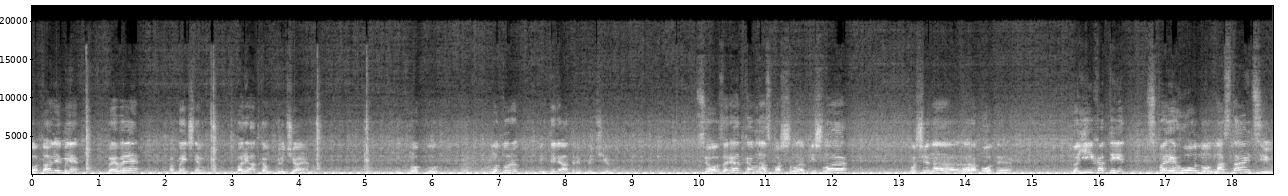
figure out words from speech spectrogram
О, далі ми БВ обичним порядком включаємо. І кнопку мотор вентилятори включили. Все, зарядка в нас пошла, пішла, машина працює. Доїхати з перегону на станцію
